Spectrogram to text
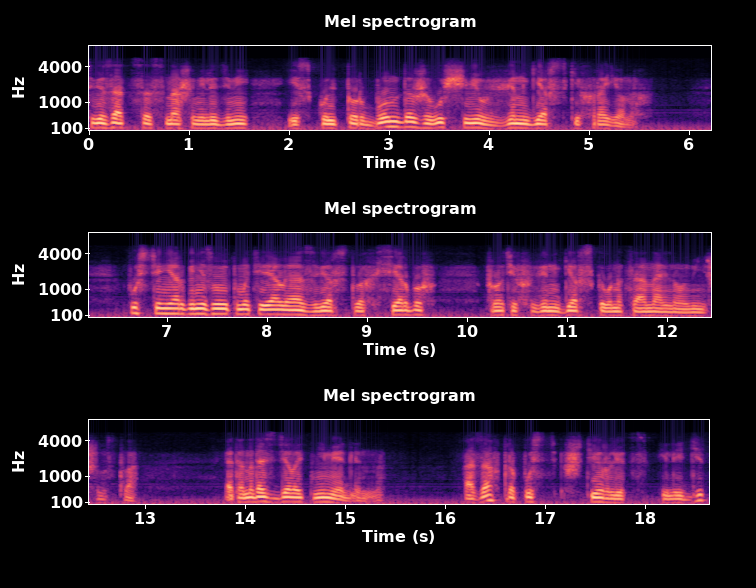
связаться с нашими людьми из культурбунда, живущими в венгерских районах. Пусть они организуют материалы о зверствах сербов против венгерского национального меньшинства. Это надо сделать немедленно. А завтра пусть Штирлиц или Диц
